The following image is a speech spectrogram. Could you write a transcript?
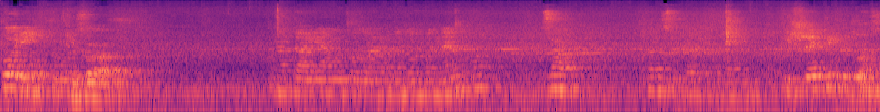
Корінь. За. Наталія Миколаївна Лобаненко. За. І ще будь ласка.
